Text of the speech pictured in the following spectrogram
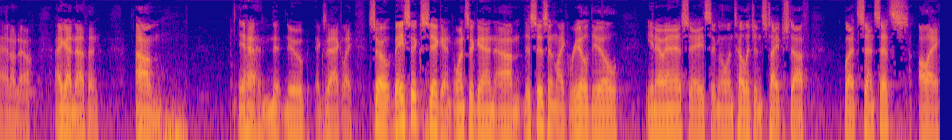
I don't know. I got nothing. Um, yeah, n- noob, exactly. So basic SIGINT, once again, um, this isn't like real deal, you know, NSA signal intelligence type stuff. But since that's all I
